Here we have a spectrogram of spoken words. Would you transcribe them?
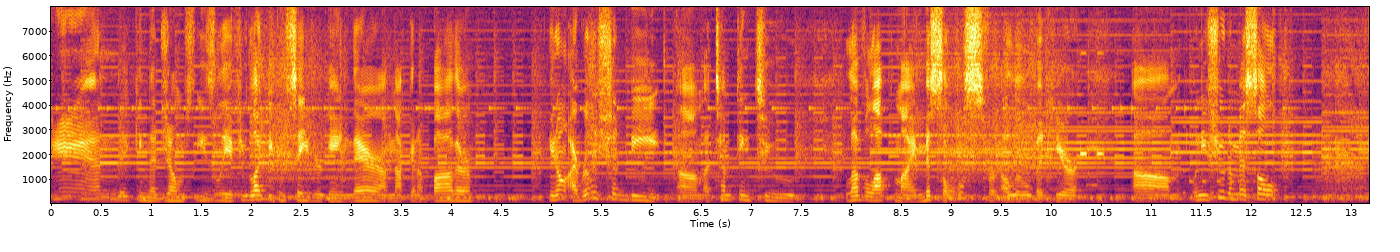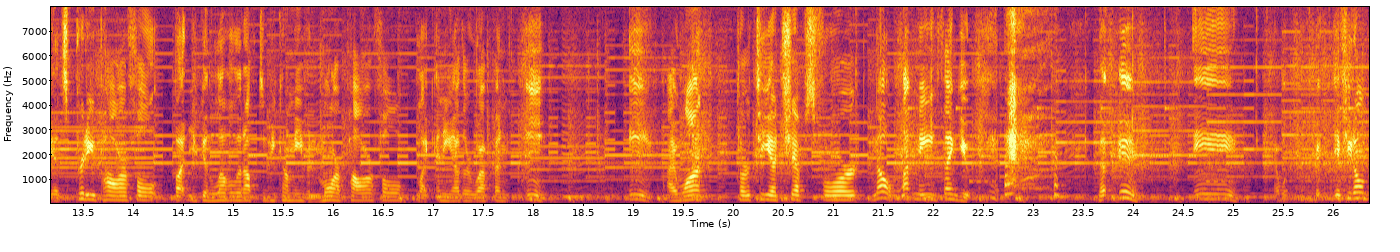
and making the jumps easily. If you'd like, you can save your game there. I'm not going to bother. You know, I really should be um, attempting to level up my missiles for a little bit here. Um, when you shoot a missile, it's pretty powerful, but you can level it up to become even more powerful, like any other weapon. E. I want tortilla chips for... No, let me. Thank you. no, e. E if you don't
